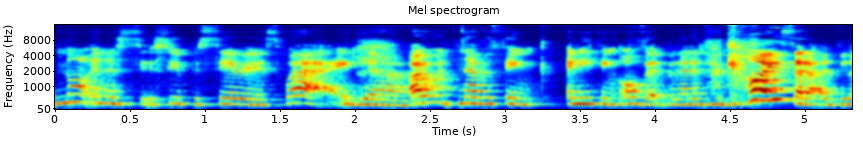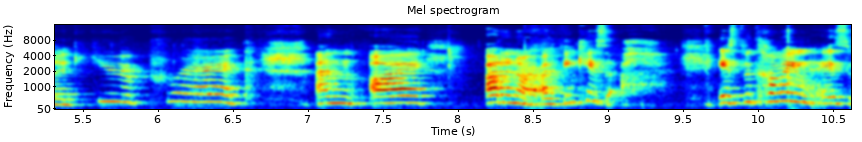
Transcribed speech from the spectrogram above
not in a super serious way, yeah, I would never think anything of it. But then if a guy said it, I'd be like, "You a prick," and I, I don't know. I think it's, it's becoming it's.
